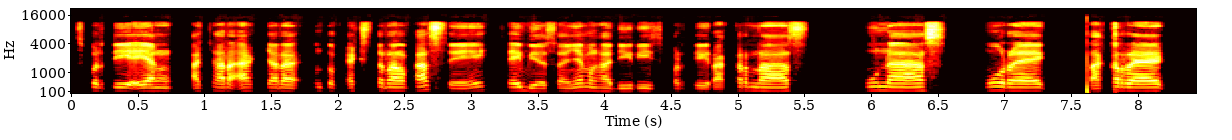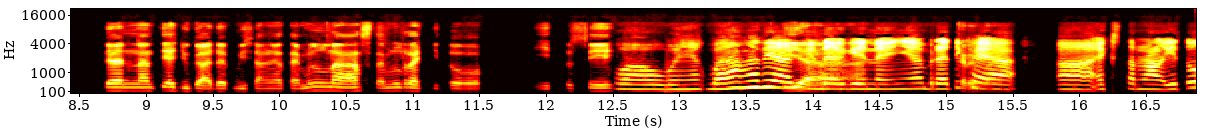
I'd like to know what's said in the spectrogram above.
seperti yang acara-acara untuk eksternal KC, saya biasanya menghadiri seperti Rakernas, Munas, Murek, Rakerek, dan nanti juga ada misalnya Temilnas, Temilrek gitu. Itu sih. Wow, banyak banget ya Iya. agenda-agendanya. Berarti Keren kayak eh, eksternal itu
